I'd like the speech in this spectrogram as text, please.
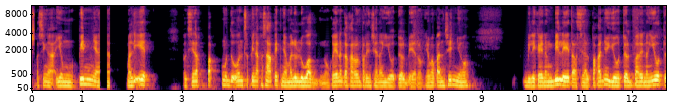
Kasi nga, yung pin niya, maliit. Pag sinakpak mo doon sa pinakasakit niya, maluluwag. No? Kaya nagkakaroon pa rin siya ng U12 error. Kaya mapansin nyo, bili kayo ng bili, tapos sinalpakan nyo, U12 pa rin ng U12,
